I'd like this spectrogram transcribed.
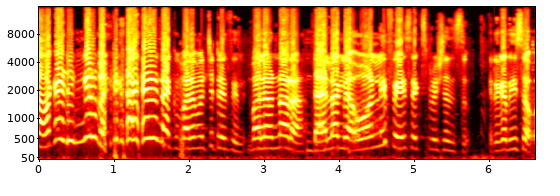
తలకాయ డింగర్ బయటకు రాగానే నాకు బలం వచ్చేటేసింది. భలే ఉన్నారా? డైలాగ్ ఓన్లీ ఫేస్ ఎక్స్ప్రెషన్స్ ఇరగ తీసావు.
